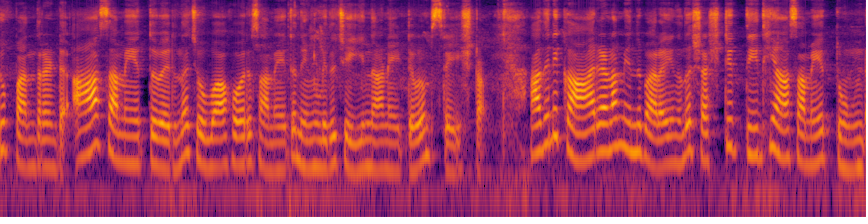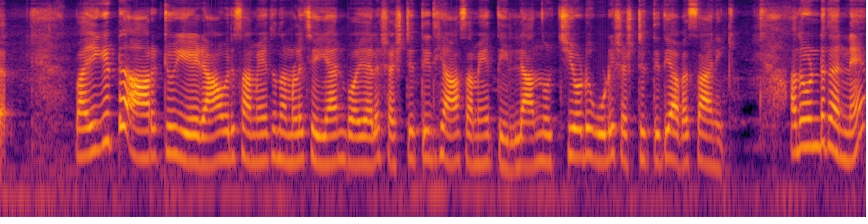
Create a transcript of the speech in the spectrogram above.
ടു പന്ത്രണ്ട് ആ സമയത്ത് വരുന്ന ചൊവ്വാഹോര സമയത്ത് നിങ്ങളിത് ചെയ്യുന്നതാണ് ഏറ്റവും ശ്രേഷ്ഠം. അതിന് കാരണം എന്ന് പറയുന്നത് ഷഷ്ടിതിഥി ആ സമയത്തുണ്ട്. വൈകിട്ട് ആറ് ടു ഏഴ് ആ ഒരു സമയത്ത് നമ്മൾ ചെയ്യാൻ പോയാൽ ഷഷ്ടിതിഥി ആ സമയത്തില്ല അന്ന് ഉച്ചയോടുകൂടി ഷഷ്ടിതിഥി അവസാനിക്കും. അതുകൊണ്ട് തന്നെ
